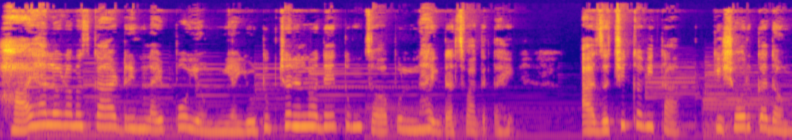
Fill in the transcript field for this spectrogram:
हाय हॅलो नमस्कार ड्रीम लाईफ पोयम या यूट्यूब चॅनलमध्ये तुमचं पुन्हा एकदा स्वागत आहे. आजची कविता किशोर कदम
